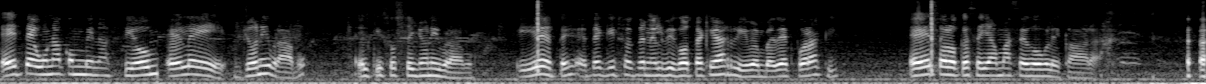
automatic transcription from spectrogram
esta es una combinación. Él es Johnny Bravo. Él quiso ser Johnny Bravo. Y este, este quiso tener el bigote aquí arriba en vez de por aquí. Esto es lo que se llama hacer doble cara.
